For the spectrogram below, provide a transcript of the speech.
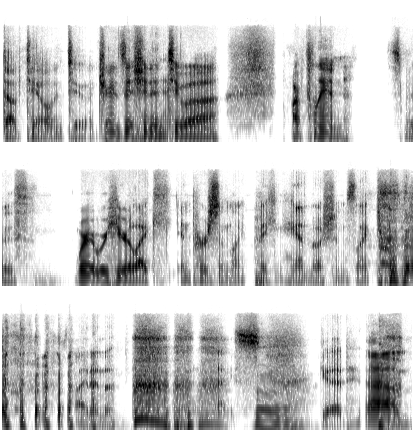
Dovetail into a transition yeah. into uh our plan. Smooth. We're we're here like in person, like making hand motions, like slide into nice, oh. good. Um,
